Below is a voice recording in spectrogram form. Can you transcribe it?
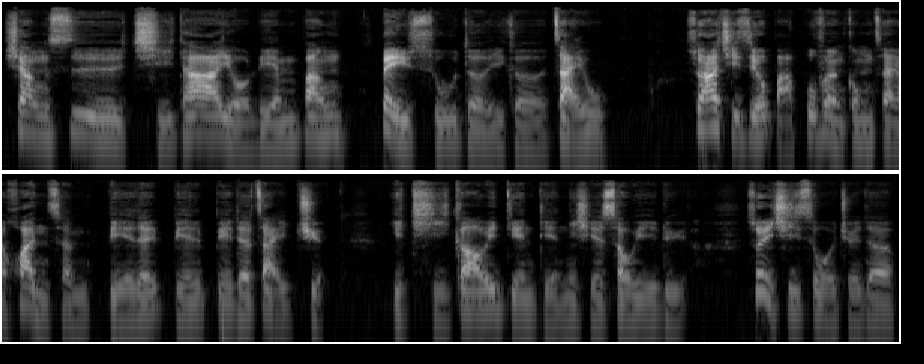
像是其他有联邦背书的一个债务，所以他其实有把部分公债换成别的别别的债券，以提高一点点那些收益率。所以其实我觉得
